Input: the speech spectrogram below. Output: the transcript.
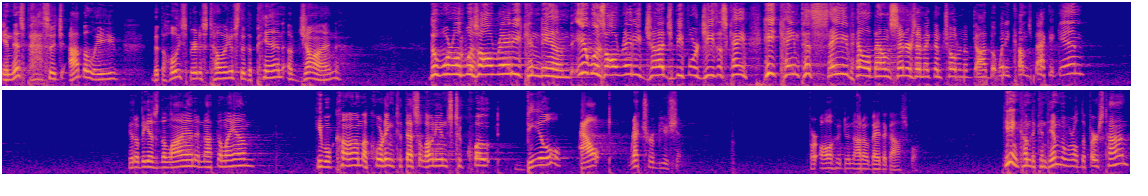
In this passage, I believe that the Holy Spirit is telling us through the pen of John the world was already condemned. It was already judged before Jesus came. He came to save hell-bound sinners and make them children of God. But when he comes back again, it'll be as the lion and not the lamb. He will come, according to Thessalonians, to quote, deal out retribution for all who do not obey the gospel. He didn't come to condemn the world the first time.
